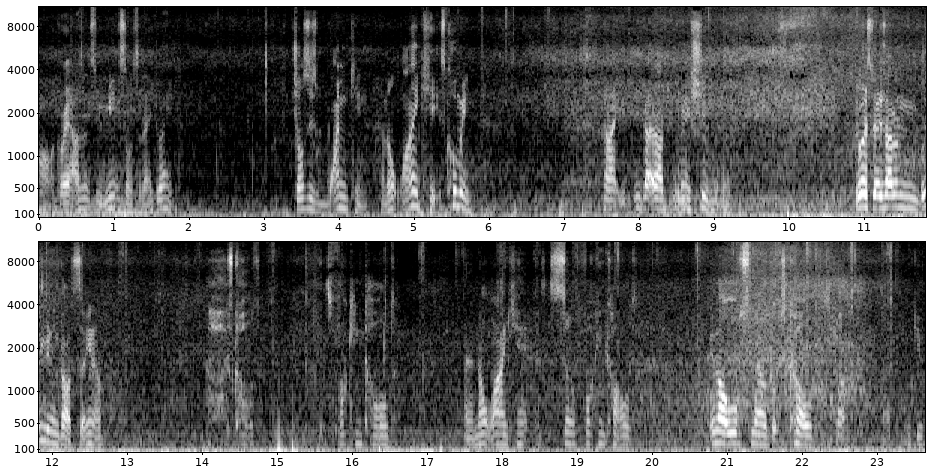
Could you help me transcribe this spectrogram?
Oh great, I was meant to meeting someone today, great. Joz is wanking. I don't like it, it's coming. Right, you, better have finished soon. The worst bit is I don't believe in God, so you know. Oh, it's cold. It's fucking cold. And I don't like it because it's so fucking cold. You know, love snow, but it's cold as fuck. Thank you.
